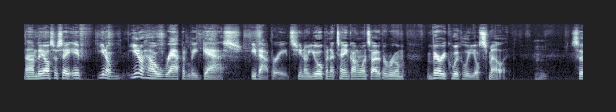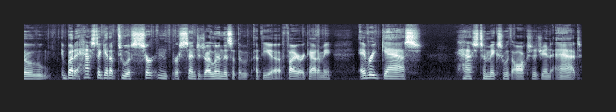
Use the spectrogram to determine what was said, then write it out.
Um, they also say if you know you know how rapidly gas evaporates. You know, you open a tank on one side of the room, very quickly you'll smell it. So, but it has to get up to a certain percentage. I learned this at the at the uh, fire academy. Every gas has to mix with oxygen at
